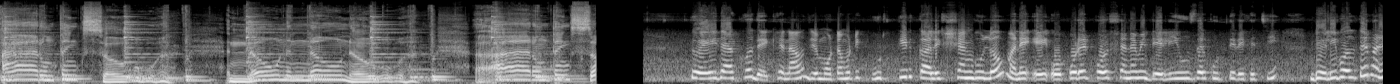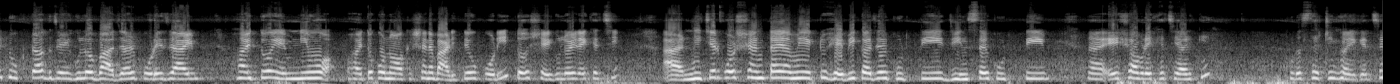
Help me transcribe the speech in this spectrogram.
I don't think so. No, no, no, no. I don't think so. তো এই দেখো দেখে নাও যে মোটামুটি কুর্তির কালেকশানগুলো মানে এই ওপরের পোর্শনে আমি ডেলি ইউজের কুর্তি রেখেছি ডেলি বলতে মানে টুকটাক যেগুলো বাজার পড়ে যায় হয়তো এমনিও হয়তো কোনো অকেশানে বাড়িতেও পরি তো সেইগুলোই রেখেছি আর নিচের পোর্শনটায় আমি একটু হেভি কাজের কুর্তি জিন্সের কুর্তি এইসব রেখেছি আর কি পুরো সেটিং হয়ে গেছে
